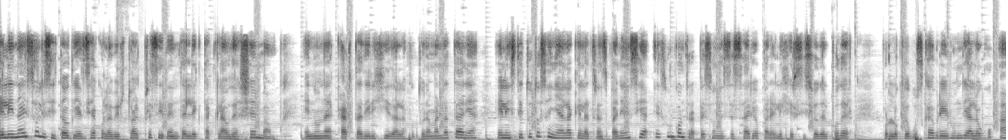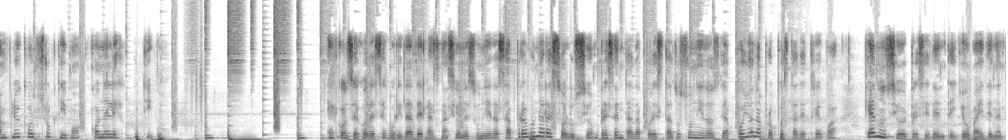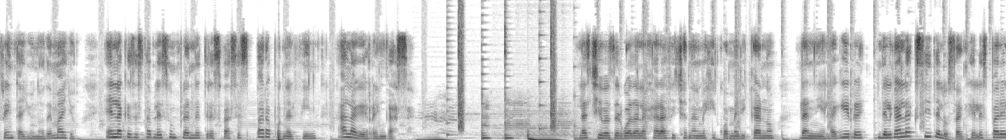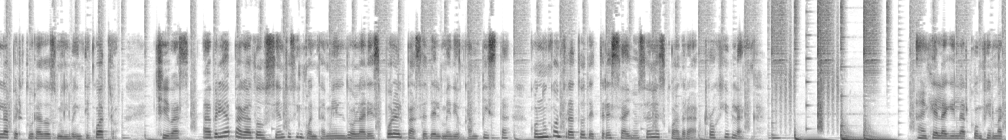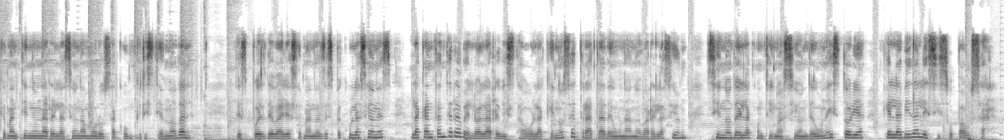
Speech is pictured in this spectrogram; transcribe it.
El INAI solicita audiencia con la virtual presidenta electa Claudia Sheinbaum. En una carta dirigida a la futura mandataria, el instituto señala que la transparencia es un contrapeso necesario para el ejercicio del poder, por lo que busca abrir un diálogo amplio y constructivo con el Ejecutivo. El Consejo de Seguridad de las Naciones Unidas aprueba una resolución presentada por Estados Unidos de apoyo a la propuesta de tregua que anunció el presidente Joe Biden el 31 de mayo, en la que se establece un plan de tres fases para poner fin a la guerra en Gaza. Las Chivas del Guadalajara fichan al México-americano Daniel Aguirre del Galaxy de Los Ángeles para el Apertura 2024. Chivas habría pagado 250 mil dólares por el pase del mediocampista con un contrato de tres años en la escuadra rojiblanca. Ángel Aguilar confirma que mantiene una relación amorosa con Cristian Nodal. Después de varias semanas de especulaciones, la cantante reveló a la revista Hola que no se trata de una nueva relación, sino de la continuación de una historia que la vida les hizo pausar.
